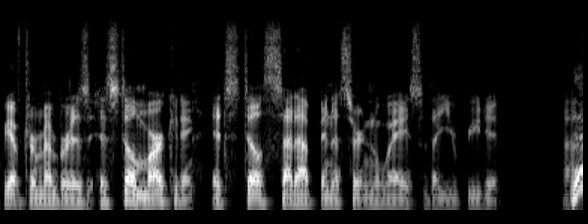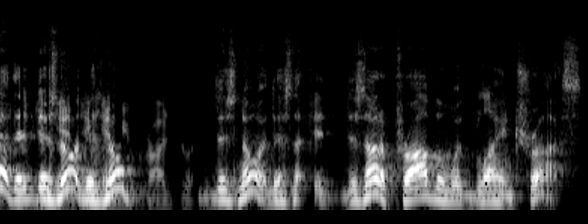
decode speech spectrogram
we have to remember is, is still marketing it's still set up in a certain way so that you read it uh, Yeah, there- it there's can- no- there's no- be fraudulent. there's no there's not there's not a problem with blind trust.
